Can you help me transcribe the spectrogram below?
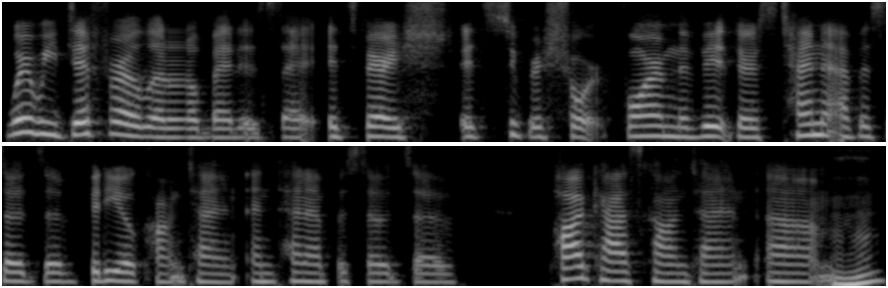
where we differ a little bit is that it's very, sh- it's super short form. The vi- there's 10 episodes of video content and 10 episodes of podcast content. Um, Mhm.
